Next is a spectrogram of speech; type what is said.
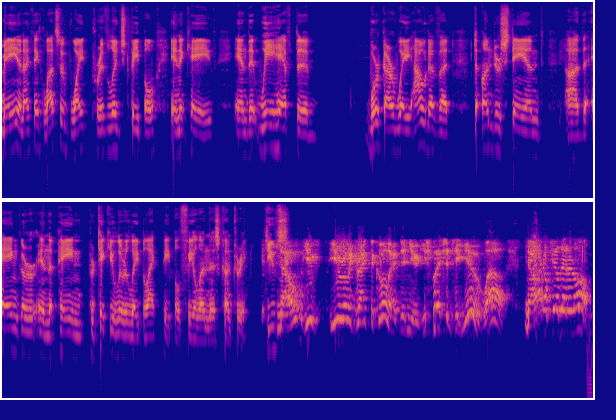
me and I think lots of white privileged people in a cave, and that we have to work our way out of it to understand uh, the anger and the pain, particularly black people feel in this country. Do you no, you you really drank the Kool Aid, didn't you? You listen to you. Wow. No, I don't feel that at all.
